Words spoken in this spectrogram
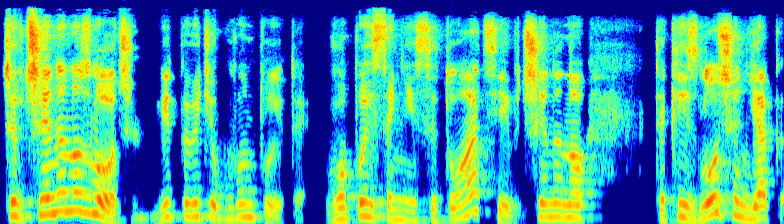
чи вчинено злочин? Відповідь обґрунтуйте. В описаній ситуації вчинено такий злочин, як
